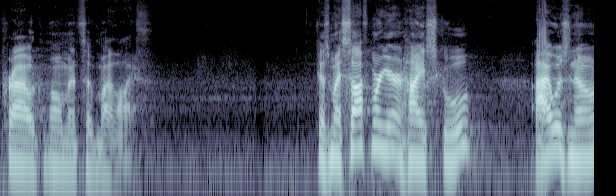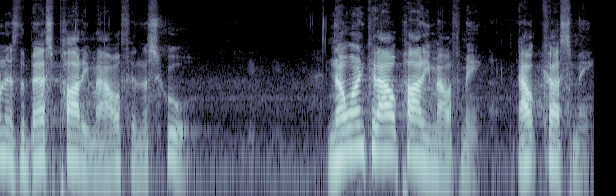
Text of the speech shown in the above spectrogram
proud moments of my life. Because my sophomore year in high school, I was known as the best potty mouth in the school. No one could out potty mouth me, out cuss me.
